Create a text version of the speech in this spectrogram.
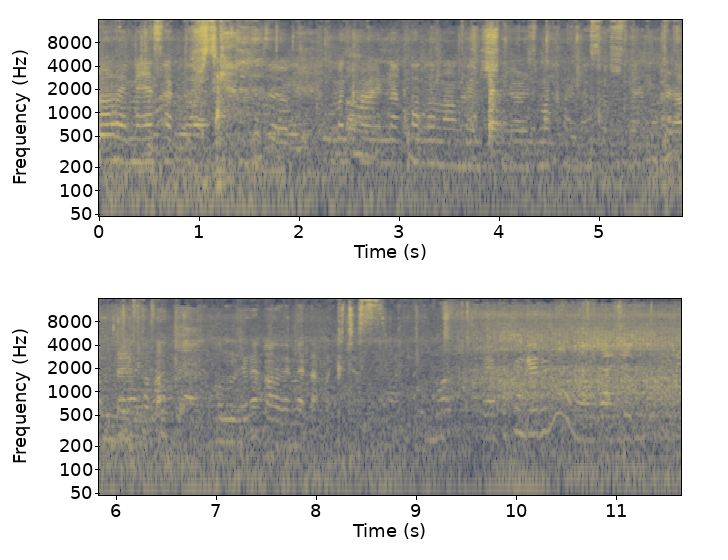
AVM'ye kendimizi. Makarna falan almayı düşünüyoruz. Makarna sosları, baharatları falan. Onları AVM'den bakacağız. Kıyafetin görünüyor mu? Ben görünüyorum.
